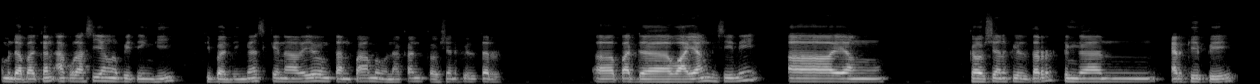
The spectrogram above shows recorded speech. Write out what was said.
mendapatkan akurasi yang lebih tinggi dibandingkan skenario yang tanpa menggunakan Gaussian filter. Uh, pada wayang di sini uh, yang Gaussian filter dengan RGB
